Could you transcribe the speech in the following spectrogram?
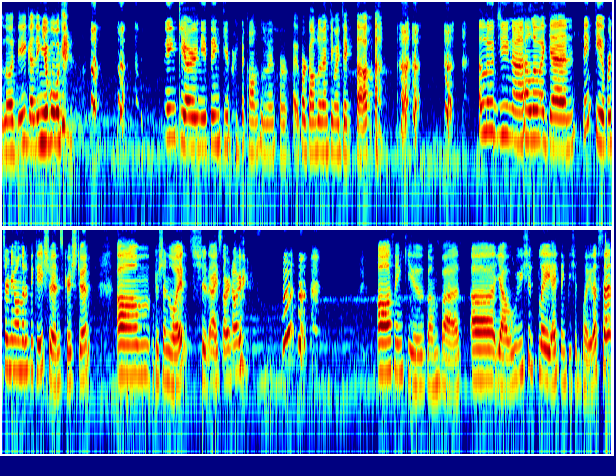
Lodi, galing niyo po Thank you, Ernie. Thank you for the compliment for for complimenting my TikTok. Hello, Gina. Hello again. Thank you for turning on notifications, Christian. Um, Christian Lloyd. Should I start now? Oh, thank you, Sampath. Uh, yeah, we should play. I think we should play. Let's set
